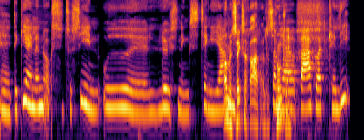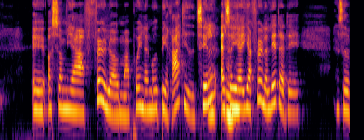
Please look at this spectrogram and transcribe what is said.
øh, det giver en eller anden oxytocin udløsningsting i hjernen Og men sex er rart, altså som punktum. jeg bare godt kan lide, øh, og som jeg føler mig på en eller anden måde berettiget til. Mm. Altså jeg, jeg føler lidt, at det, altså,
